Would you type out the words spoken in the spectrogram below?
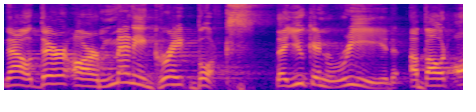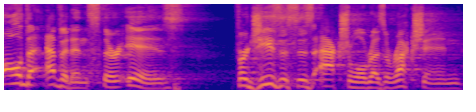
Now, there are many great books that you can read about all the evidence there is for Jesus' actual resurrection.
